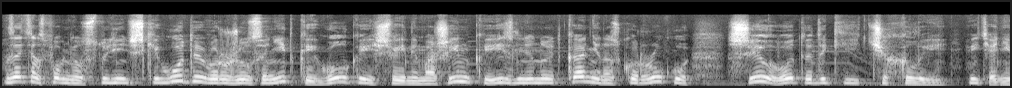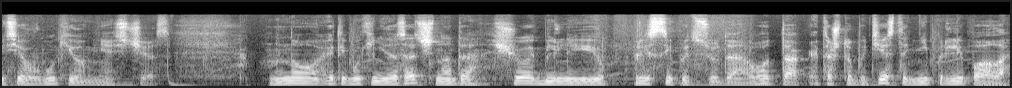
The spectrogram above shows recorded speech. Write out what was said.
Затем вспомнил студенческие годы, вооружился ниткой, иголкой, швейной машинкой из льняной ткани на скорую руку сшил вот такие чехлы. Видите, они все в муке у меня сейчас. Но этой муки недостаточно, надо еще обильно ее присыпать сюда. Вот так. Это чтобы тесто не прилипало.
